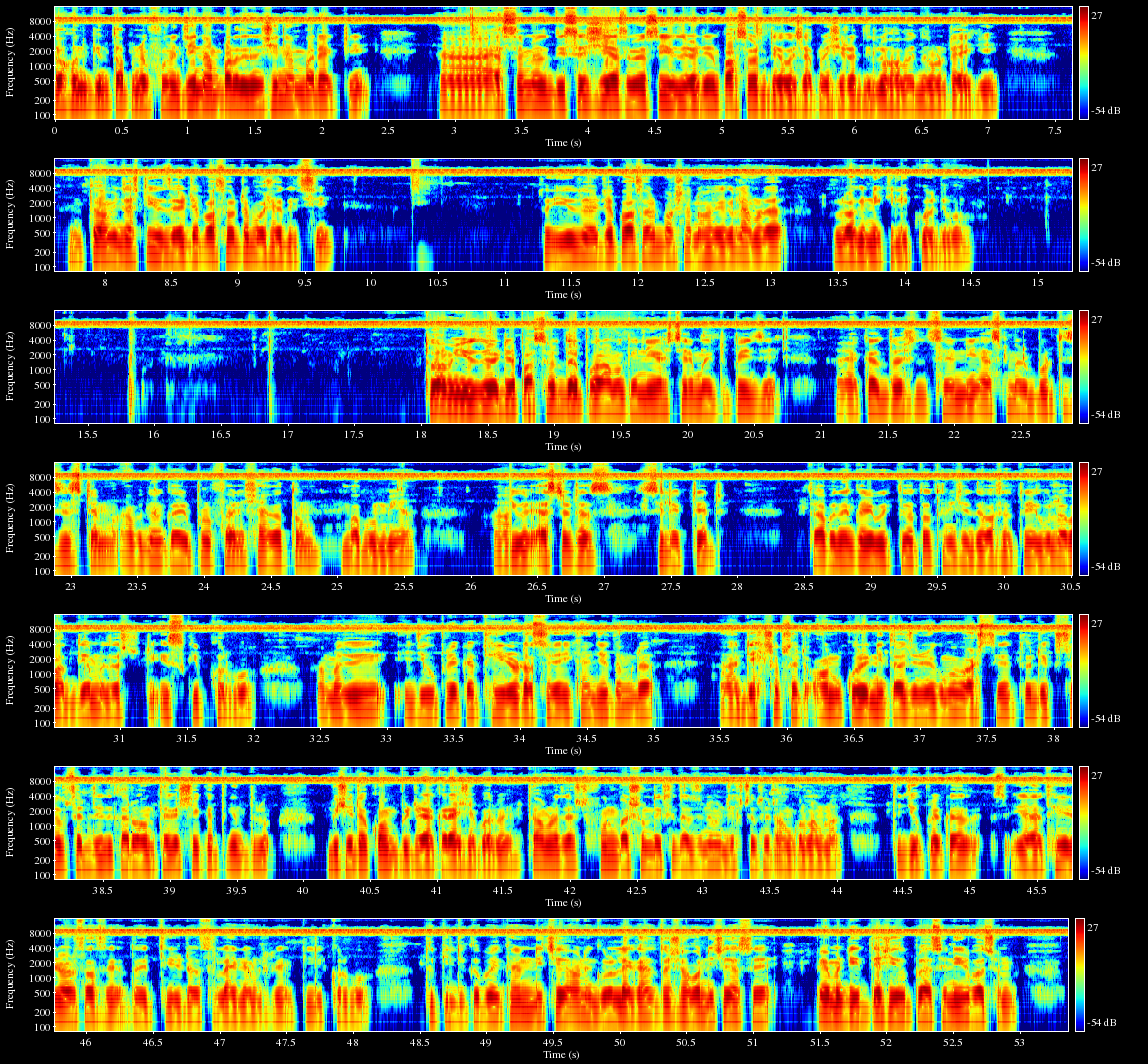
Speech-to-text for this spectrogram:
তখন কিন্তু আপনার ফোনে যে নাম্বারটা দিয়েছেন, সেই নাম্বারে একটি এস এম এস দিচ্ছে সেই S M S user ID password দেওয়া হয়েছে। আপনি সেটা দিলেও হবে, দুটোটা একই। তো আমি জাস্ট ইউজার আইডি পাসওয়ার্ডটা বসা দিচ্ছি। তো ইউজার আইডি পাসওয়ার্ড বসানো হয়ে গেলে আমরা লগ ইনে ক্লিক করে দেবো। তো আমি ইউজার আইডির পাসওয়ার্ড দেওয়ার পর আমাকে নিয়ে আসছে এরকম একটি পেজে একাদশ শ্রেণি স্মার্ট ভর্তি সিস্টেম আবেদনকারী প্রোফাইল স্বাগতম, বাবু মিয়া ইউর স্ট্যাটাস সিলেক্টেড তো আবেদনকারী ব্যক্তিগত তথ্য নিচে দেওয়া আছে। তো এগুলো বাদ দিয়ে আমরা জাস্ট স্কিপ করব। আমরা যদি এই যে উপরে একটা থ্রি রোড আছে, এখানে যেহেতু আমরা ডেস্কটপ সাইট অন করে নিই তার জন্য এরকমভাবে আসছে। তো ডেস্কটপ সাইট যদি কারও অন থাকে, সেক্ষেত্রে কিন্তু বিষয়টা কম্পিউটার আকারে এসে পারবে। তো আমরা জাস্ট ফোন ভার্সন দেখছি, তার জন্য আমি ডেস্কটপ সাইট অন করলাম না। তো যে উপরে একটা থ্রি ডটস আছে, তো এই থ্রি ডটস লাইনে আমরা ক্লিক করব। তো ক্লিক করব এখানে নিচে অনেকগুলো লেখা আছে, তো সবার নিচে আছে পেমেন্ট ইতিহাস এর উপরে আছে নির্বাচন।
